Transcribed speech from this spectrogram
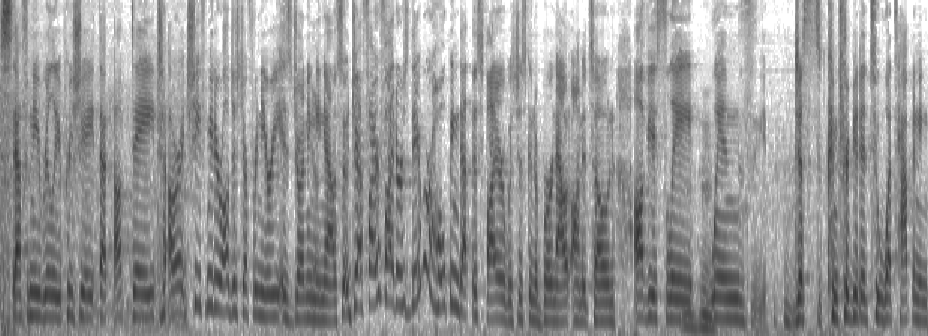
Stephanie, really appreciate that update. All right, Chief Meteorologist Jeff Ranieri is joining yeah. me now. So, Jeff, firefighters, they were hoping that this fire was just going to burn out on its own. Obviously, mm -hmm. winds just contributed to what's happening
